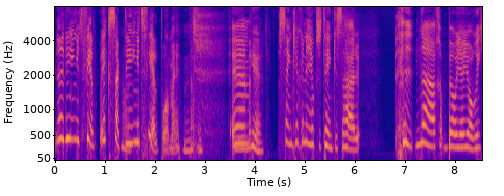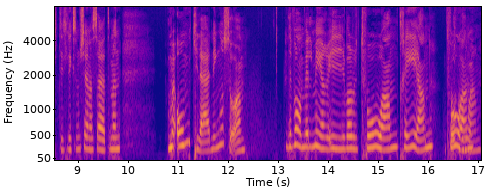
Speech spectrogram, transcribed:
Nej, det är inget fel. Exakt, det är inget fel på mig. Nej. Det hel- sen kanske ni också tänker så här, hur, när börjar jag riktigt liksom känna så här att men med omklädning och så. Det var väl mer i, var det tvåan, trean, tvåan. Tvåan.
